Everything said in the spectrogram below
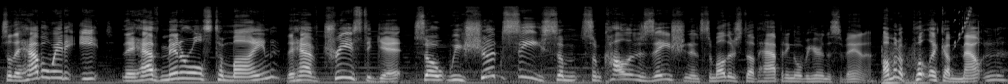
so they have a way to eat. They have minerals to mine. They have trees to get. So we should see some some colonization and some other stuff happening over here in the savannah. I'm gonna put like a mountain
